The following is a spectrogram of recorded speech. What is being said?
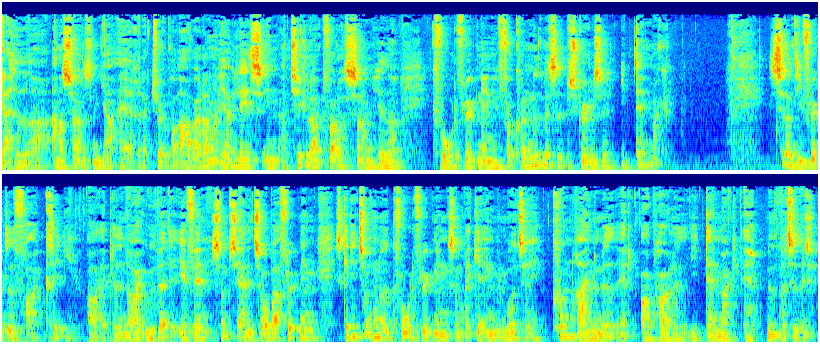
Jeg hedder Anders Sørensen, jeg er redaktør på Arbejderen, og jeg vil læse en artikel op for dig, som hedder Kvoteflygtninge for kun midlertidig beskyttelse i Danmark. Selvom de er flygtet fra krig og er blevet nøje udvalgt af FN som særligt sårbare flygtninge, skal de 200 kvoteflygtninge, som regeringen vil modtage, kun regne med, at opholdet i Danmark er midlertidigt.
